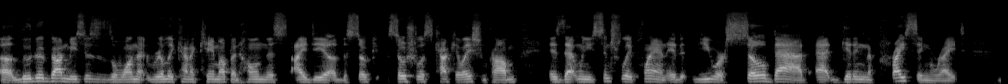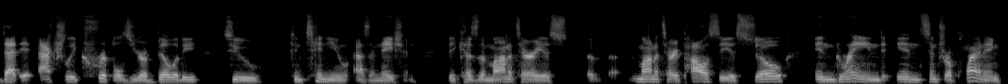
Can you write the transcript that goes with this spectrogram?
Uh, Ludwig von Mises is the one that really kind of came up and honed this idea of the so- socialist calculation problem. Is that when you centrally plan, it you are so bad at getting the pricing right that it actually cripples your ability to continue as a nation because the monetary is uh, monetary policy is so ingrained in central planning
